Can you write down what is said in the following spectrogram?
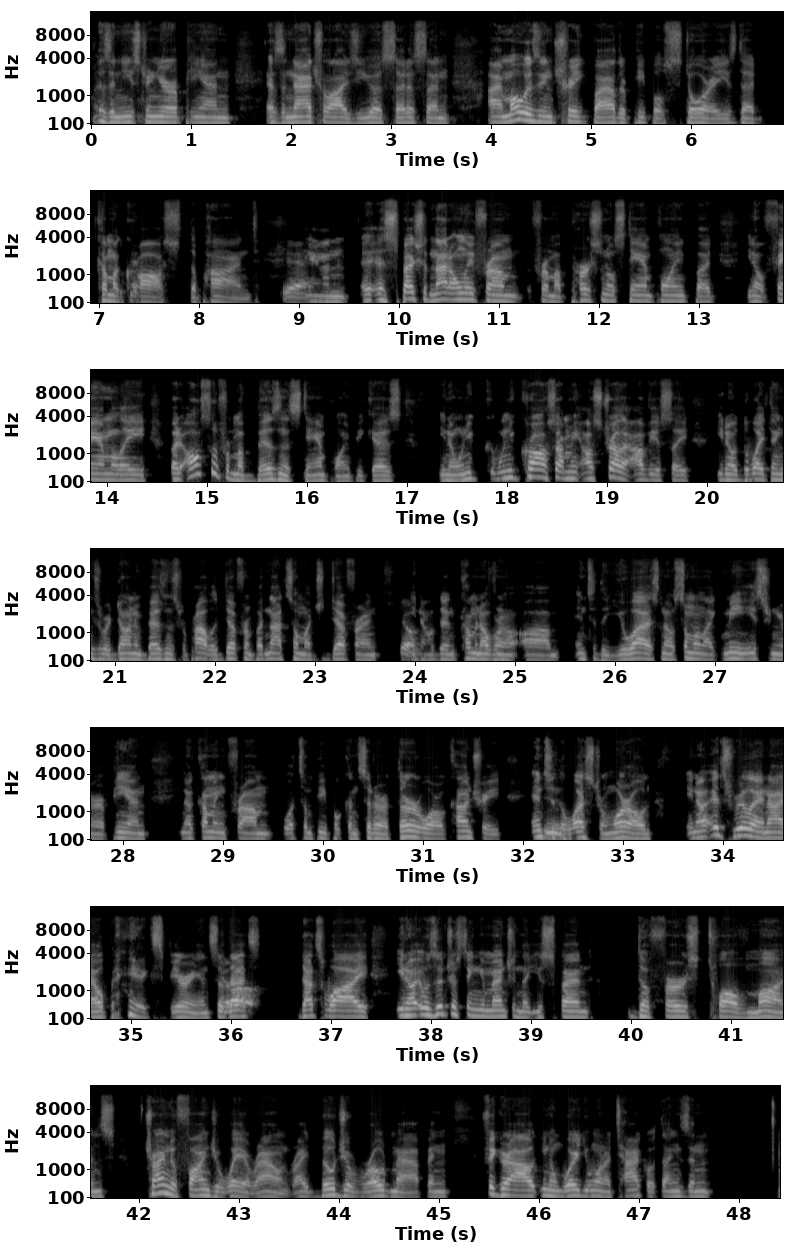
as an Eastern European, as a naturalized U.S. citizen, I'm always intrigued by other people's stories that come across the pond, Yeah. and especially not only from from a personal standpoint, but you know, family, but also from a business standpoint, because you know when you when you cross, I mean, Australia, obviously, you know, the way things were done in business were probably different, but not so much different Sure. you know, than coming over um, into the U.S. Now, someone like me, Eastern European, you know, coming from what some people consider a third world country into the Mm. Western world, you know, it's really an eye-opening experience. So Sure. that's that's why you know it was interesting. You mentioned that you spend the first twelve months trying to find your way around, right? Build your roadmap and figure out, you know, where you want to tackle things. And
